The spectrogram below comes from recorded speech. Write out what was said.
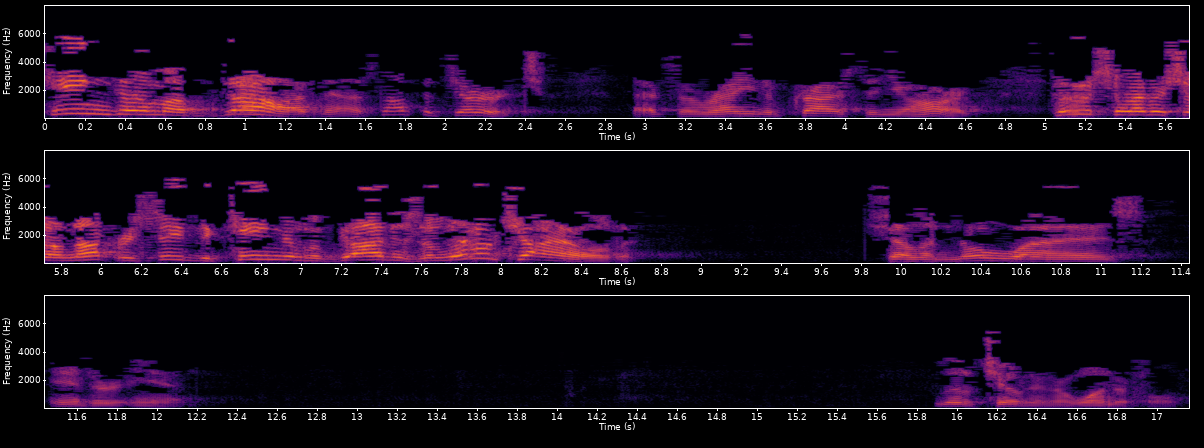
kingdom of God. Now, it's not the church. That's the reign of Christ in your heart. Whosoever shall not receive the kingdom of God as a little child shall in no wise enter in. Little children are wonderful.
